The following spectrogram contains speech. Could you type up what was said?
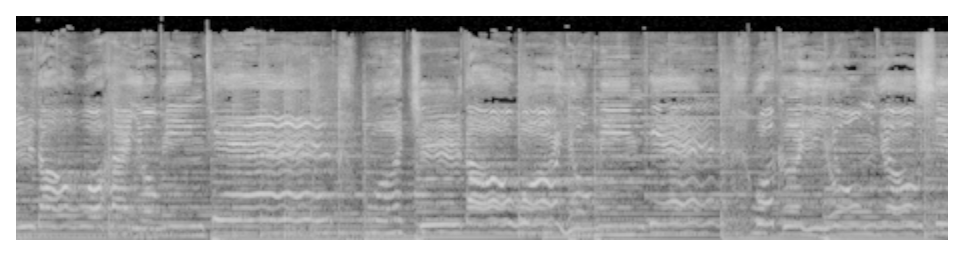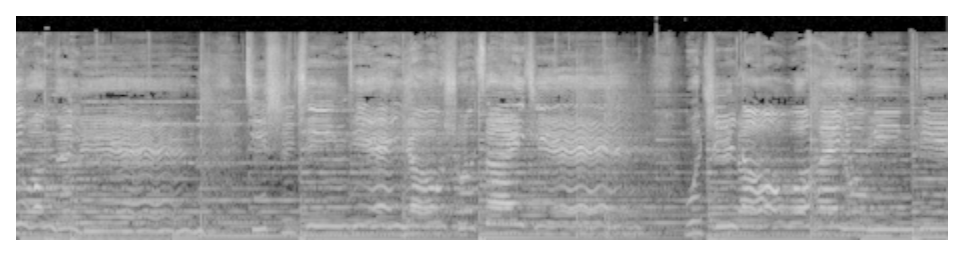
知道我还有明天。我知道我有明天，我可以拥有希望的脸。即使今天要说再见。我知道我还有明天，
